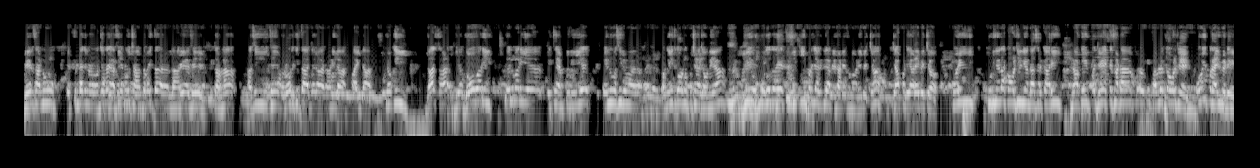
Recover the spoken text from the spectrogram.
ਫਿਰ ਸਾਨੂੰ ਇਹ ਪਿੰਡਾਂ 'ਚ ਲੜਾਉਣਾ ਚਾਹੁੰਦੇ ਅਸੀਂ ਇਹਨੂੰ ਸ਼ਾਂਤਮਈ ਲਾ ਰਹੇ ਹਾਂ ਧਰਨਾ। ਅਸੀਂ ਇਥੇ ਵਿਰੋਧ ਕੀਤਾ ਅੱਜ ਰਾਣੀ ਦਾ ਆਈ ਦਾ। ਕਿਉਂਕਿ 10 ਸਾਲ ਦੋ ਵਾਰੀ ਤਿੰਨ ਵਾਰੀ ਇਹ ਇੱਥੇ ਐਮਪੀ ਗਈ ਹੈ। ਇਹਨੂੰ ਅਸੀਂ ਅਹ, ਕੌਰ ਨੂੰ ਪੁੱਛਣਾ ਚਾਹੁੰਦੇ ਆ ਵੀ ਉਦੋਂ ਦਾ ਤੁਸੀਂ ਕੀ ਪ੍ਰੋਜੈਕਟ ਲਿਆਂਦੇ ਸਾਡੇ ਸਮਾਣੇ ਵਿੱਚ ਜਾਂ ਪਟਿਆਲੇ ਵਿੱਚ? ਕੋਈ ਕੁੜੀਆਂ ਦਾ ਕਾਲਜ ਨਹੀਂ ਲਿਆਂਦਾ ਸਰਕਾਰੀ ਨਾ ਕੋਈ ਜੇ ਇੱਕ ਸਾਡਾ ਪਬਲਿਕ ਕਾਲਜ ਹੈ ਉਹ ਵੀ ਪ੍ਰਾਈਵੇਟ ਹੈ।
